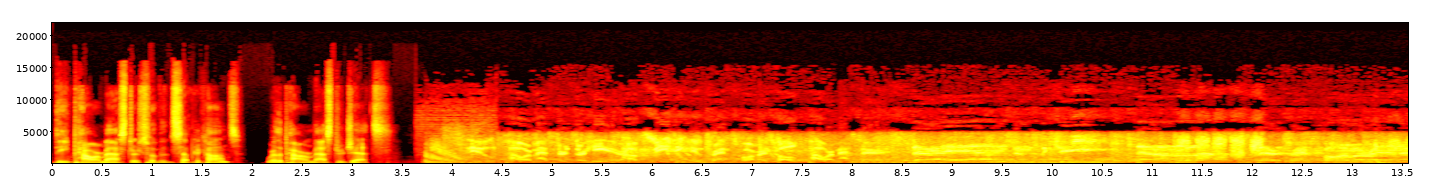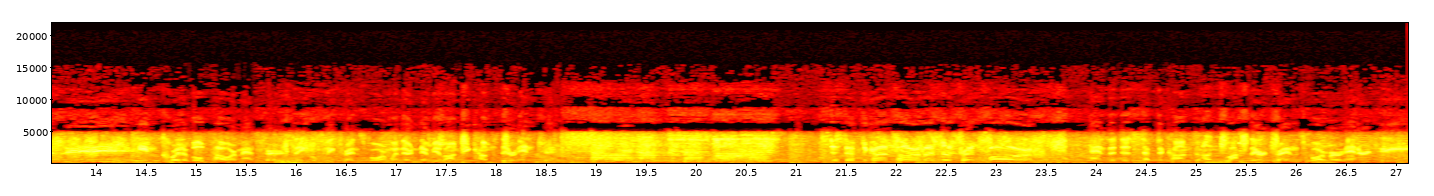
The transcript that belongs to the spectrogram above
the Power Masters for the Decepticons were the Power Master Jets. New Power Masters are here. Amazing new Transformers called Power Masters. Their engine's the key that unlocks their Transformer energy. Incredible Power Masters. They only transform when their Nebulon becomes their engine. Decepticon Power Masters transform! and the Decepticons unlock their Transformer energy.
